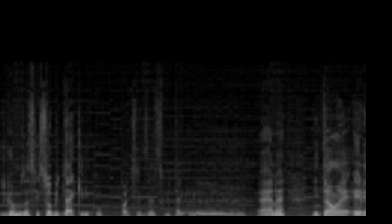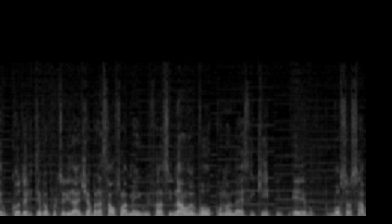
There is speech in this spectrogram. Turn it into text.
digamos assim, subtécnico, Pode-se dizer subtécnico? É, né? Então, é, ele, quando ele teve a oportunidade de abraçar o Flamengo e falar assim, não, eu vou comandar essa equipe, ele mostrou seu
